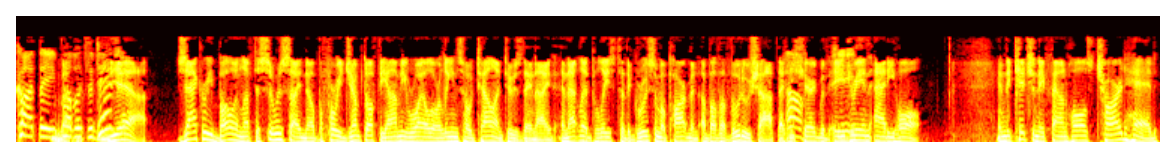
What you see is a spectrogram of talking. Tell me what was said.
Caught the public's attention. Yeah. Zachary Bowen left a suicide note before he jumped off the Omni Royal Orleans Hotel on Tuesday night, and that led police to the gruesome apartment above a voodoo shop that he Oh, shared with geez. Adrian Addie Hall. In the kitchen, they found Hall's charred head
